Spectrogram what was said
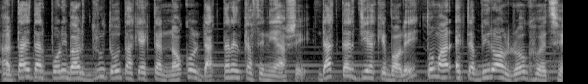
আর তাই তার পরিবার দ্রুত তাকে একটা নকল ডাক্তারের কাছে নিয়ে আসে। ডাক্তার জিয়াকে বলে, তোমার একটা বিরল রোগ হয়েছে।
